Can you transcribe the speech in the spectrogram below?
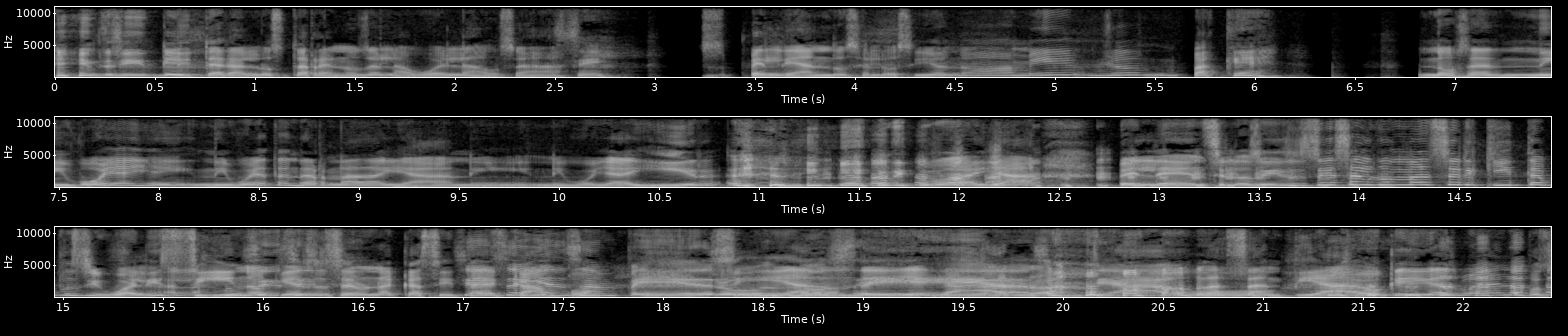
sí, literal los terrenos de la abuela, o sea, sí. peleándoselos. Y yo, no, a mí, yo, ¿para qué? No, o sea, ni voy a ni voy a tener nada allá, ni, ni voy a ir, ni allá, pelénselos. Y si es algo más cerquita, pues igual y sí, no quieres hacer una casita de campo. en San Pedro, sí, a dónde llegar, a Santiago. a Santiago, que digas, bueno, pues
